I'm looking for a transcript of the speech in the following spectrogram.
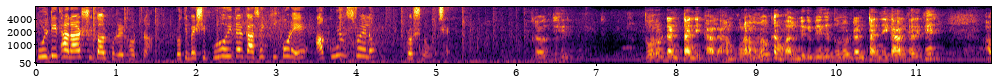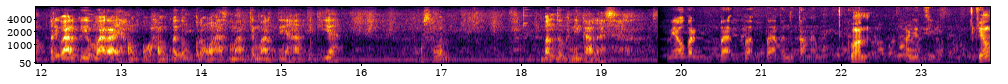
কুলটি থানার শীতলপুরের ঘটনা প্রতিবেশী পুরোহিতের কাছে কি করে আগ্নেয়াস্ত্র এলো প্রশ্ন উঠছে फिर दोनों डंटा निकाला हमको हम लोग का मालूम है कि भैया दोनों डंटा निकाल करके अब परिवार को ये मारा है हमको हमको एकदम पूरा वहाँ से मारते मारते यहाँ तक किया उसके बाद बंदूक निकाला सर। मेरा ऊपर बंदूक ताना वो। कौन? पंडित जी। क्यों?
